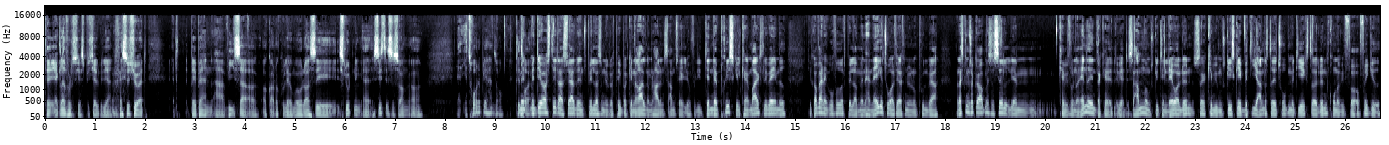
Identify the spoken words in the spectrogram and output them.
Det, jeg er glad for, at du siger specielt Willian. Jeg synes jo, at, at Pepe han har vist sig og, og godt at kunne lave mål, også i slutningen af sidste sæson, og Ja, jeg tror, det bliver hans år. Det men, tror jeg. men det er også det, der er svært ved en spiller som Nicolas Pepe generelt, når man har den samtale jo. Fordi den der prisskilt kan han bare ikke slippe af med. Det kan godt være, at han er en god fodboldspiller, men han er ikke 72 millioner pund værd. Og der skal man så gøre op med sig selv, jamen, kan vi få noget andet ind, der kan levere det samme, og måske til en lavere løn, så kan vi måske skabe værdi andre steder i truppen med de ekstra lønkroner, vi får frigivet.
